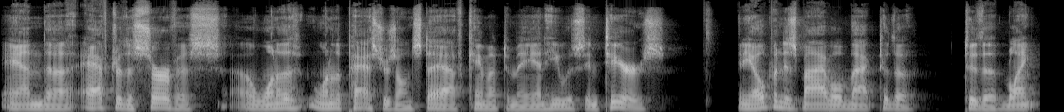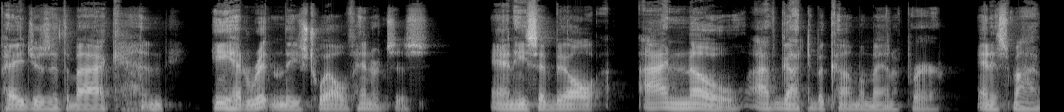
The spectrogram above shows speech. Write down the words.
And uh, after the service, uh, one of the one of the pastors on staff came up to me, and he was in tears, and he opened his Bible back to the to the blank pages at the back, and he had written these twelve hindrances, and he said, "Bill, I know I've got to become a man of prayer, and it's my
